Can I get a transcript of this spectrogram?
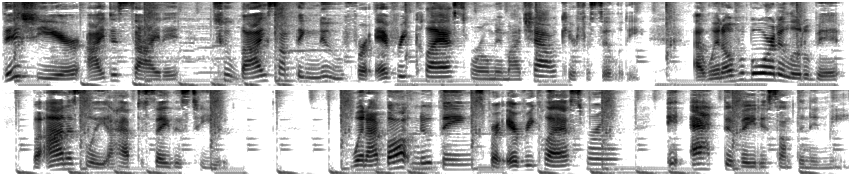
This year, I decided to buy something new for every classroom in my childcare facility. I went overboard a little bit, but honestly, I have to say this to you. When I bought new things for every classroom, it activated something in me.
